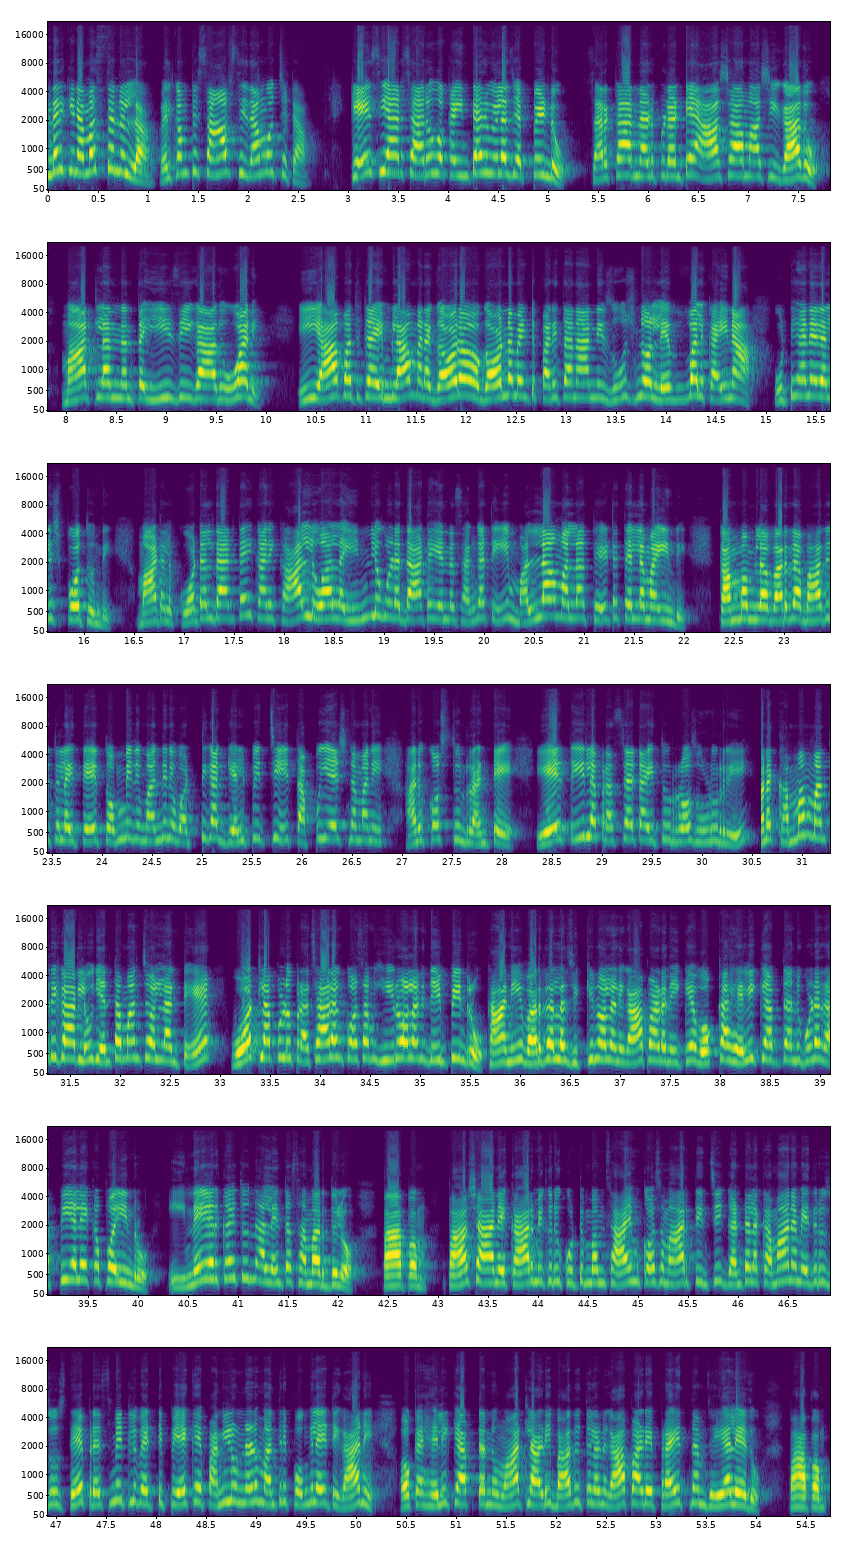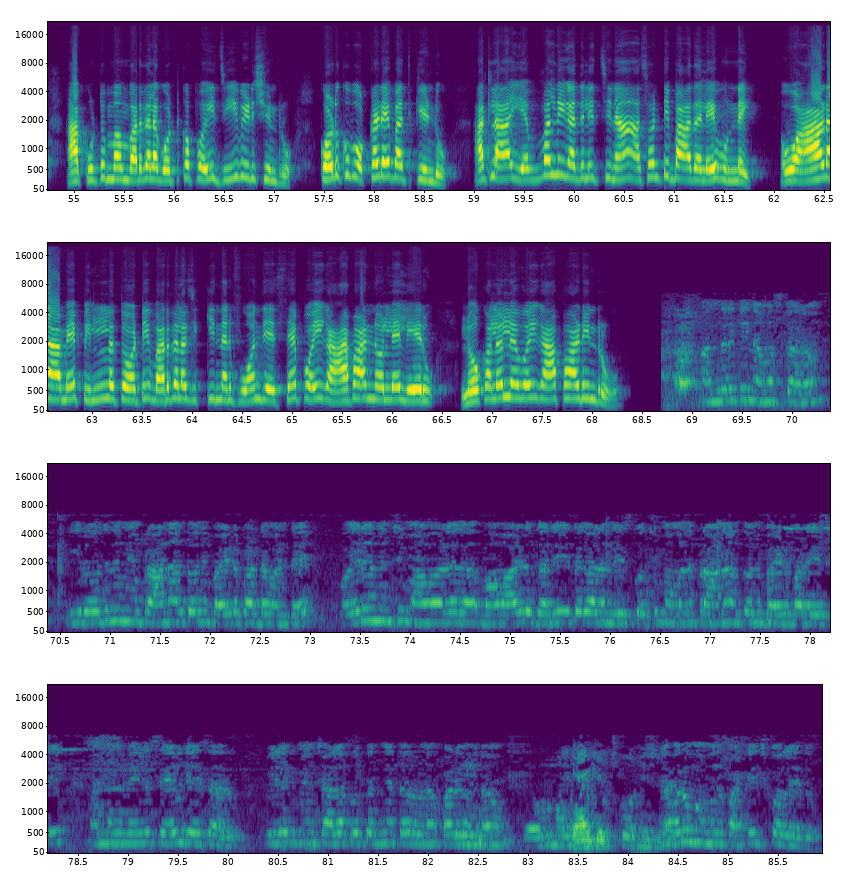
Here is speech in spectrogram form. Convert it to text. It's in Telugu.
నమస్తేనుల్లా. వెల్కమ్ టు సాఫ్ సిదా ముచ్చట కేసీఆర్ సారు ఒక ఇంటర్వ్యూలో చెప్పిండు సర్కార్ నడుపుడంటే ఆషామాషి కాదు మాట్లాడినంత ఈజీ కాదు అని. ఈ ఆపతి టైంలో మన గౌరవ గవర్నమెంట్ పనితనాన్ని చూసినోళ్ళు ఎవ్వరికైనా ఉట్టిగానే తెలిసిపోతుంది. మాటలు కోటలు దాటాయి కానీ కాళ్ళు వాళ్ళ ఇండ్లు కూడా దాటాయన్న సంగతి మళ్ళా మళ్ళా తేట తెల్లమైంది. ఖమ్మంలో వరద బాధితులైతే తొమ్మిది మందిని వట్టిగా గెలిపించి తప్పు చేసినామని అనుకొస్తుండ్రంటే ఏ తీర్ల ప్రస్టేట్ అవుతుర్రో చూడుర్రి మన ఖమ్మం మంత్రిగారులు ఎంత మంచోళ్ళంటే ఓట్లప్పుడు ప్రచారం కోసం హీరోలని దింపిండ్రు. కానీ వరదల్లో చిక్కినోళ్ళని కాపాడనీకే ఒక్క హెలికాప్టర్ను కూడా రప్పియలేకపోయిండ్రు ఈయనే ఎరకైతుంది వాళ్ళు సమర్థులో? పాపం పాషా అనే కార్మికుని కుటుంబం సాయం కోసం ఆర్తించి గంటల కమానం ఎదురు చూస్తే ప్రెస్ మీట్లు పెట్టి పేకే పనులున్నాడు మంత్రి పొంగిలేటి గాని ఒక హెలికాప్టర్ను మాట్లాడి బాధితులను కాపాడే ప్రయత్నం చేయలేదు పాపం ఆ కుటుంబం వరదల కొట్టుకుపోయి జీవిడిచిండ్రు. కొడుకు ఒక్కడే బతికిండు. అట్లా ఎవ్వరిని కదిలిచ్చినా అసొంటి బాధలే ఉన్నాయి. ఓ ఆడామె పిల్లలతోటి వరదల చిక్కిందని ఫోన్ చేస్తే పోయి కాపాడినోళ్ళే లేరు. లోకల్లో పోయి కాపాడిండ్రు అందరికీ నమస్కారం. ఈ రోజున మేము ప్రాణాలతోని బయటపడ్డామంటే వైరం నుంచి మా వాళ్ళ మా వాళ్ళు గజీతగాళ్ళని తీసుకొచ్చి మమ్మల్ని ప్రాణాలతోని బయటపడేసి మమ్మల్ని వీళ్ళు సేవ్ చేశారు. వీళ్ళకి మేము చాలా కృతజ్ఞత రుణపడి ఉంటాం. ఎవరు మమ్మల్ని పట్టించుకోలేదు.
